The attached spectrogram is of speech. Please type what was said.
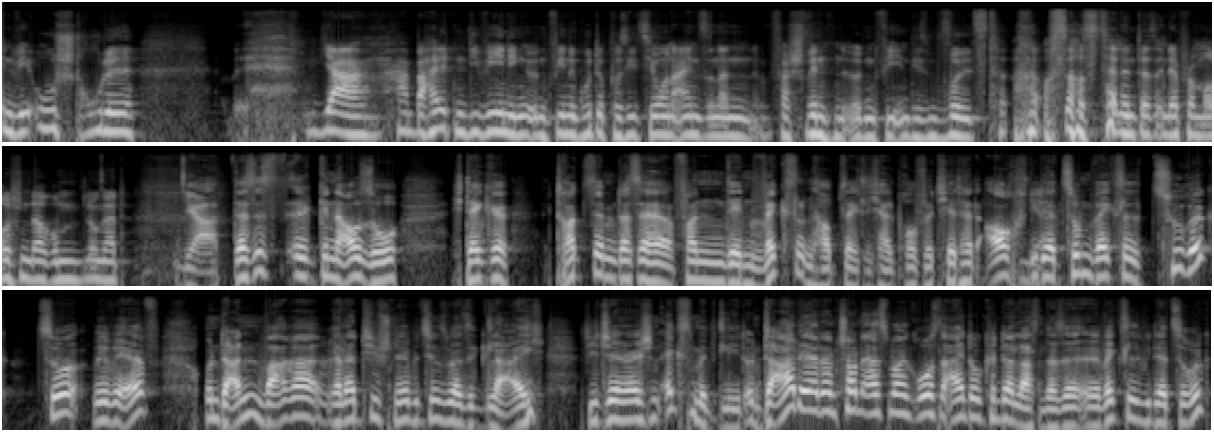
NWO-Strudel ja, behalten die wenigen irgendwie eine gute Position ein, sondern verschwinden irgendwie in diesem Wulst aus, aus Talent, das in der Promotion da rumlungert. Ja, das ist äh, genau so. Ich denke, trotzdem, dass er von den Wechseln hauptsächlich halt profitiert hat, auch wieder ja. zum Wechsel zurück zur WWF und dann war er relativ schnell beziehungsweise gleich die Generation X-Mitglied. Und da hat er dann schon erstmal einen großen Eindruck hinterlassen, dass er äh, wechselt wieder zurück.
